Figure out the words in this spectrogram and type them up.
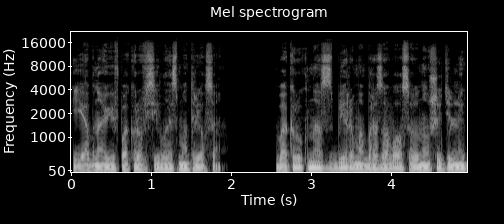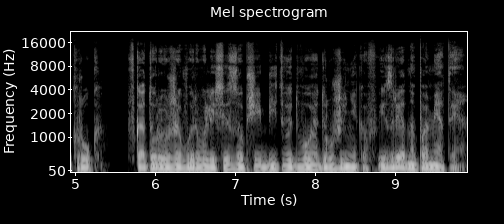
Я, обновив покров силы, осмотрелся. Вокруг нас с Бером образовался внушительный круг, в который уже вырвались из общей битвы двое дружинников, изрядно помятые,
